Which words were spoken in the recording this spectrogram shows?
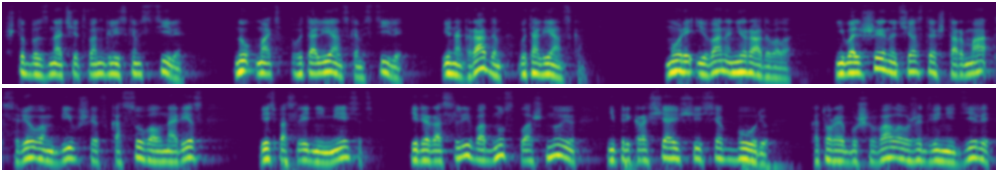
чтобы, значит, в английском стиле. Ну, мать, в итальянском стиле. Виноградом в итальянском. Море Ивана не радовало. Небольшие, но частые шторма, с ревом бившие в косу волнорез, весь последний месяц переросли в одну сплошную, непрекращающуюся бурю – которая бушевала уже две недели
